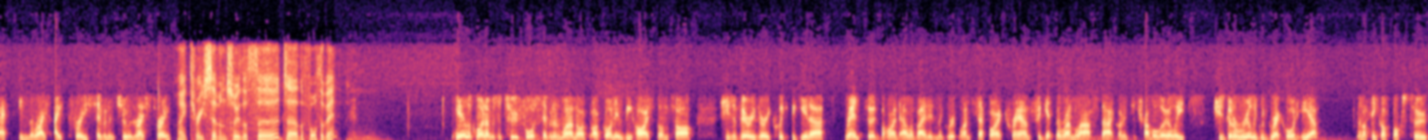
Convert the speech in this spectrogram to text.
act in the race. Eight, three, seven, and two in race three. Eight, three, seven, two. The third, uh, the fourth event. Yeah, look, my numbers are two, four, seven, and one. I've, I've gone Envy Heist on top. She's a very, very quick beginner. Ran third behind Elevated in the Group One Sapphire Crown. Forget the run last start. Got into trouble early. She's got a really good record here, and I think off box two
